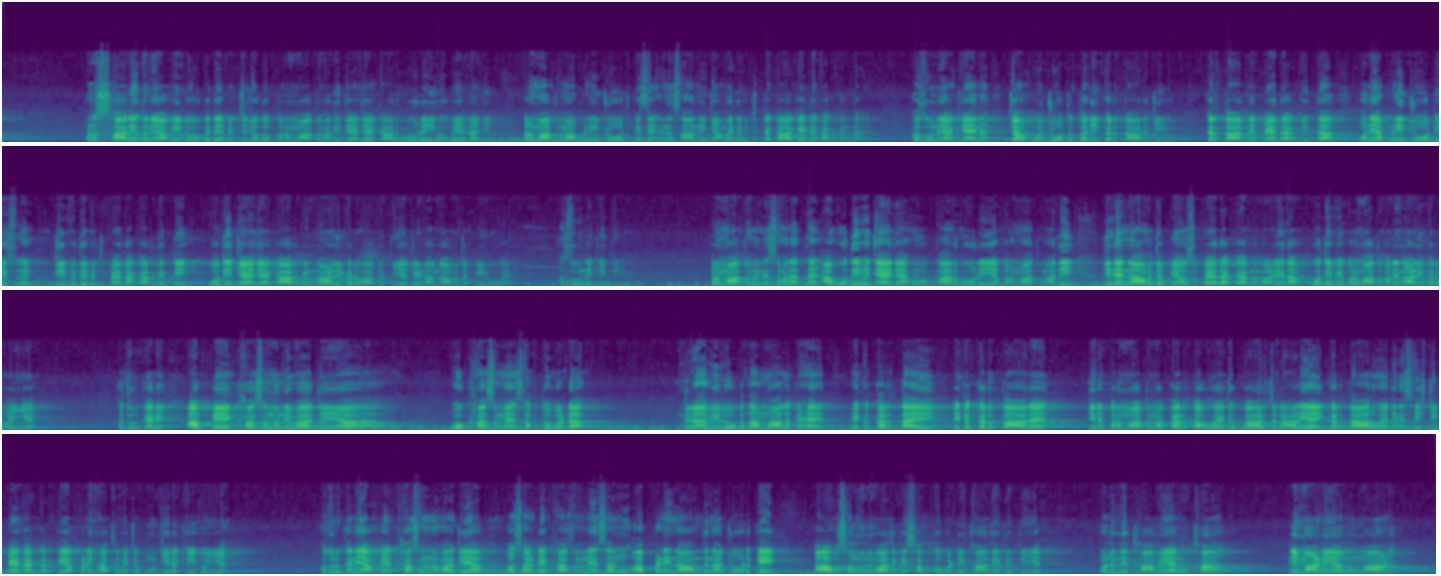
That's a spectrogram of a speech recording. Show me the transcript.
ਹੁਣ ਸਾਰੀ ਦੁਨਿਆਵੀ ਲੋਕ ਦੇ ਵਿੱਚ ਜਦੋਂ ਪਰਮਾਤਮਾ ਦੀ ਜੈ ਜੈਕਾਰ ਹੋ ਰਹੀ ਹੋਵੇ ਨਾ ਜੀ, ਪਰਮਾਤਮਾ ਆਪਣੀ ਜੋਤ ਕਿਸੇ ਇਨਸਾਨੀ ਜਾਵੇਂ ਦੇ ਵਿੱਚ ਟਿਕਾ ਕੇ ਦਿਖਾ ਦਿੰਦਾ ਹੈ। ਹਜ਼ੂਰ ਨੇ ਆਖਿਆ ਹੈ ਨਾ, ਜਾਂ ਕੋ ਜੋਤ ਧਰੀ ਕਰਤਾਰ ਜੀਓ, ਕਰਤਾਰ ਨੇ ਪੈਦਾ ਕੀਤਾ, ਉਹਨੇ ਆਪਣੀ ਜੋਤ ਇਸ ਜੀਵ ਦੇ ਵਿੱਚ ਪੈਦਾ ਕਰ ਦਿੱਤੀ, ਉਹਦੀ ਜੈ ਜੈਕਾਰ ਵੀ ਨਾਲ ਹੀ ਕਰਵਾ ਦਿੱਤੀ ਹੈ, ਜਿਹੜਾ ਨਾਮ ਜਪੀ ਰੂਹ ਹੈ। ਹਜ਼ੂਰ ਨੇ ਕੀਤੀ ਹੈ? ਪਰਮਾਤਮਾ ਨੇ ਸਮਰੱਥ ਹੈ। ਆ ਉਹਦੀ ਵੀ ਜੈ ਜੈ ਹੋਕਾਰ ਹੋ ਰਹੀ ਹੈ ਪਰਮਾਤਮਾ ਦੀ, ਜਿਹਨੇ ਨਾਮ ਜਪਿਆ, ਉਸ ਪੈਦਾ ਕਰਨ ਵਾਲੇ ਦਾ, ਉਹਦੀ ਵੀ ਪਰਮਾਤਮਾ ਨੇ ਨਾਲ ਹੀ ਕਰਵਾਈ ਹੈ। ਹਜ਼ੂਰ ਕਹਿੰਦੇ, ਆਪੇ ਖਸਮ ਨਿਵਾਜਿਆ। ਉਹ ਖਸਮ ਹੈ ਸਭ ਤੋਂ ਵੱਡਾ। ਦੁਨਿਆਵੀ ਲੋਕ ਦਾ ਮਾਲਕ ਹੈ। ਇੱਕ ਕਰਤਾ ਹੈ ਇੱਕ ਕਰਤਾਰ ਹੈ। ਜਿਹਨੇ ਪਰਮਾਤਮਾ ਕਰਤਾ, ਉਹ ਹੈ ਜੋ ਕਾਰ ਚਲਾ ਰਿਹਾ ਹੈ ਕਰਤਾਰ ਉਹ ਹੈ ਜਿਹਨੇ ਸ੍ਰਿਸ਼ਟੀ ਪੈਦਾ ਕਰਕੇ ਆਪਣੇ ਹੱਥ ਵਿੱਚ ਪੂੰਜੀ ਰੱਖੀ ਹੋਈ ਹੈ। ਹਜ਼ੂਰ ਕਹਿੰਦੇ ਆਪੇ ਖਸਮ ਨਵਾਜਿਆ। ਉਹ ਸਾਡੇ ਖਸਮ ਨੇ ਸਾਨੂੰ ਆਪਣੇ ਨਾਮ ਦੇ ਨਾਲ ਜੋੜ ਕੇ ਆਪ ਸਾਨੂੰ ਨਵਾਜ ਕੇ ਸਭ ਤੋਂ ਵੱਡੀ ਥਾਂ ਦੇ ਦਿੱਤੀ ਹੈ। ਹੁਣ ਨਿਥਾਵਿਆਂ ਨੂੰ ਥਾਂ, ਨਿਮਾਣਿਆਂ ਨੂੰ ਮਾਣ,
